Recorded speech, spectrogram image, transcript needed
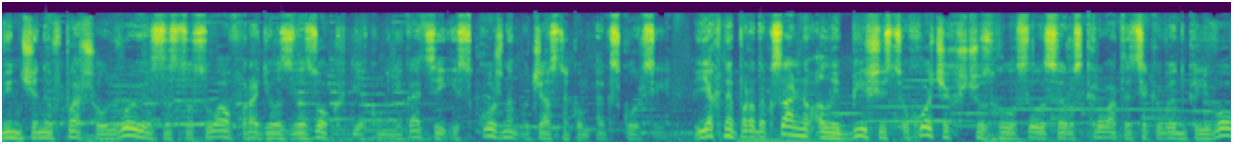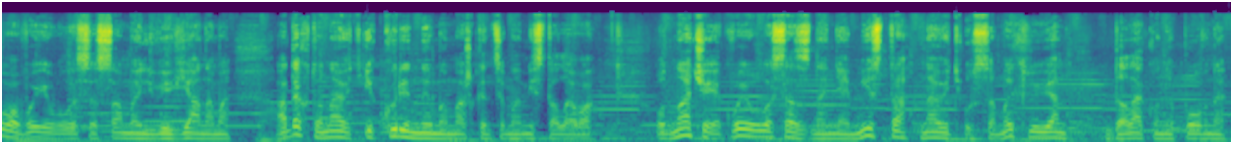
Він чи не вперше у Львові застосував радіозв'язок для комунікації із кожним учасником екскурсії. Як не парадоксально, але більшість охочих, що зголосилися розкривати цікавинки Львова, виявилися саме львів'янами, а дехто навіть і корінними мешканцями міста Лева. Одначе, як виявилося, знання міста навіть у самих львів'ян далеко не повне.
